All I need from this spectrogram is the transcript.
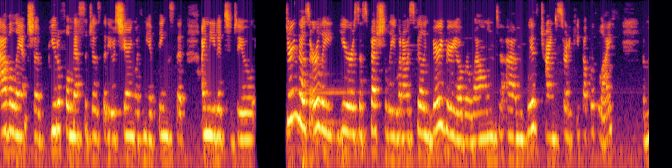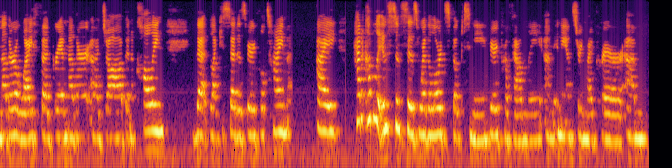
avalanche of beautiful messages that he was sharing with me of things that i needed to do. During those early years especially when i was feeling very very overwhelmed um, with trying to sort of keep up with life a mother a wife a grandmother a job and a calling that like you said is very full time I had a couple of instances where the Lord spoke to me very profoundly um, in answering my prayer. Um,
